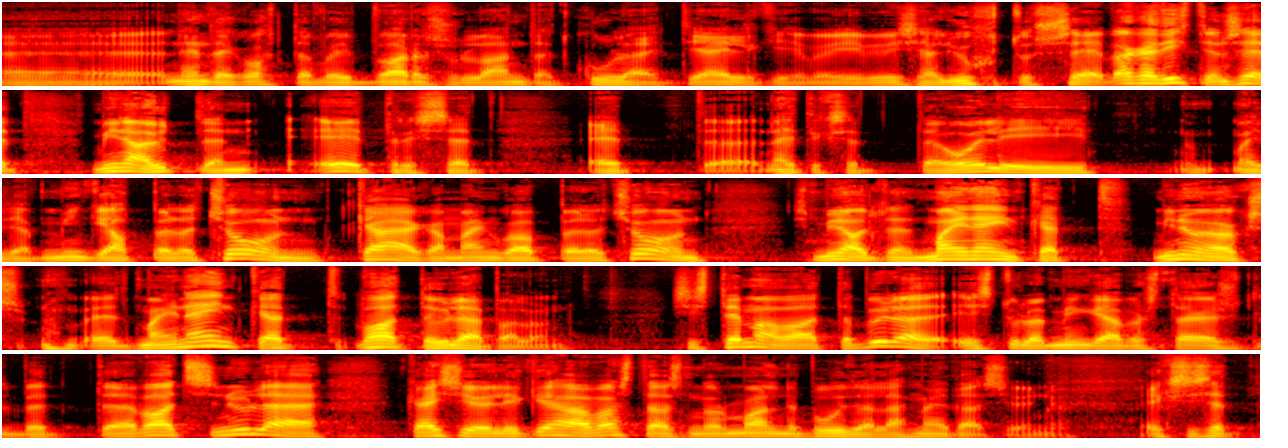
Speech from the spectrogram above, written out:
äh, nende kohta võib Varr sulle anda, et kuule, et jälgi või, või seal juhtus see, väga tihti on see, et mina ütlen eetrisse, et, et äh, näiteks, et oli, ma ei tea, mingi apellatsioon, käega mängu apellatsioon, siis mina ütlen, et ma ei näinud kätt, minu jaoks, noh, et ma ei näinud kätt, vaata üle, palun siis tema vaatab üle ja siis tuleb mingi aja pärast tagasi, ütleb, et äh, vaatasin üle, käsi oli keha vastas, normaalne puude, lähme edasi, onju. ehk siis, et,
